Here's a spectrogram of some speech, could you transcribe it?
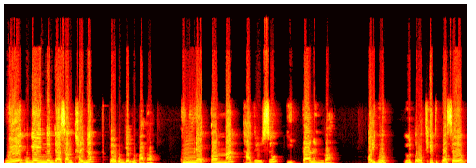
외국에 있는 자산 팔면 특별공제 못 받아. 국내 것만 받을 수 있다는 것. 어이구, 이걸 또 어떻게 듣고 왔어요?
